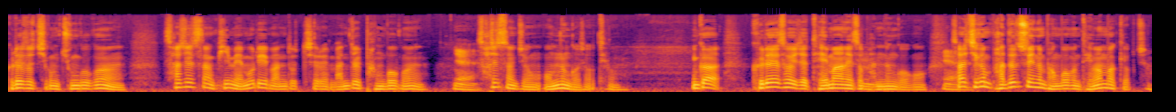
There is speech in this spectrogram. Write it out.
그래서 지금 중국은 사실상 비메모리 반도체를 만들 방법은 예. 사실상 지금 없는 거죠 어떻게 보면. 그러니까 그래서 이제 대만에서 음. 받는 거고 예. 사실 지금 받을 수 있는 방법은 대만밖에 없죠.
